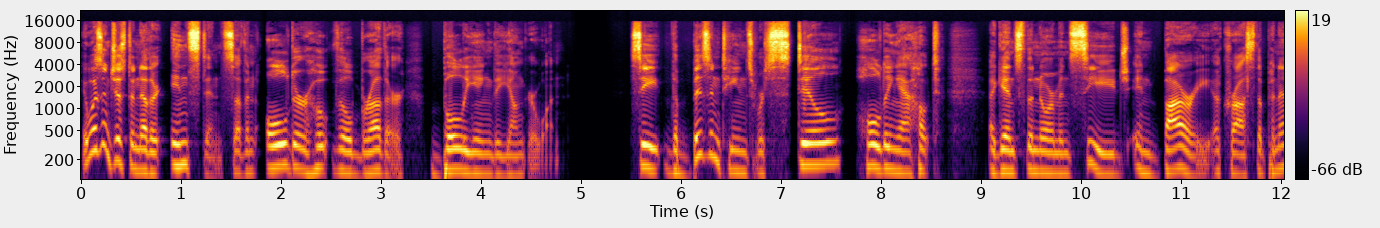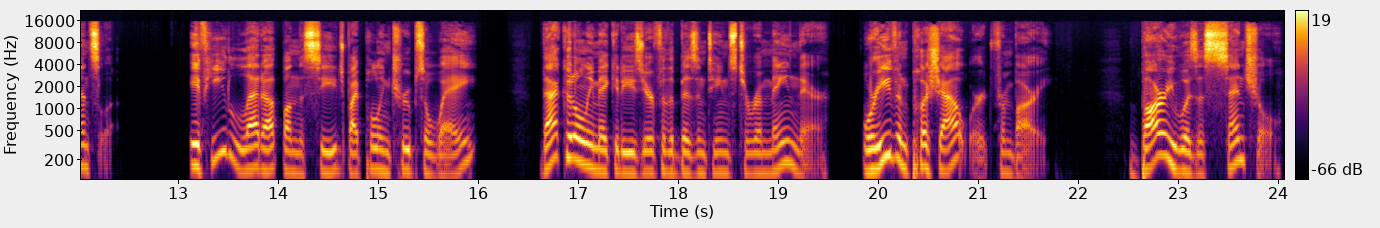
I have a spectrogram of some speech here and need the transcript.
It wasn't just another instance of an older Hauteville brother bullying the younger one. See, the Byzantines were still holding out against the Norman siege in Bari across the peninsula. If he let up on the siege by pulling troops away, that could only make it easier for the Byzantines to remain there or even push outward from Bari. Bari was essential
